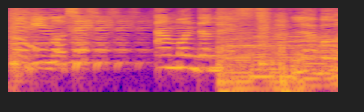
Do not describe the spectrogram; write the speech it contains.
포기 못해 I'm on the next level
